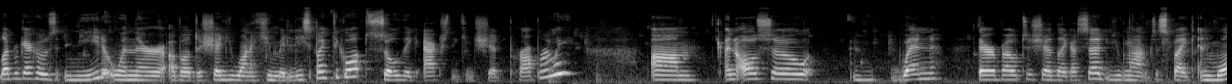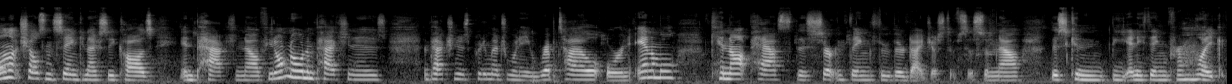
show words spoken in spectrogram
leopard geckos need when they're about to shed. You want a humidity spike to go up so they actually can shed properly. Um, and also, when they're about to shed, like I said, you want to spike. And walnut shells and sand can actually cause impaction. Now, if you don't know what impaction is, impaction is pretty much when a reptile or an animal cannot pass this certain thing through their digestive system. Now, this can be anything from like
